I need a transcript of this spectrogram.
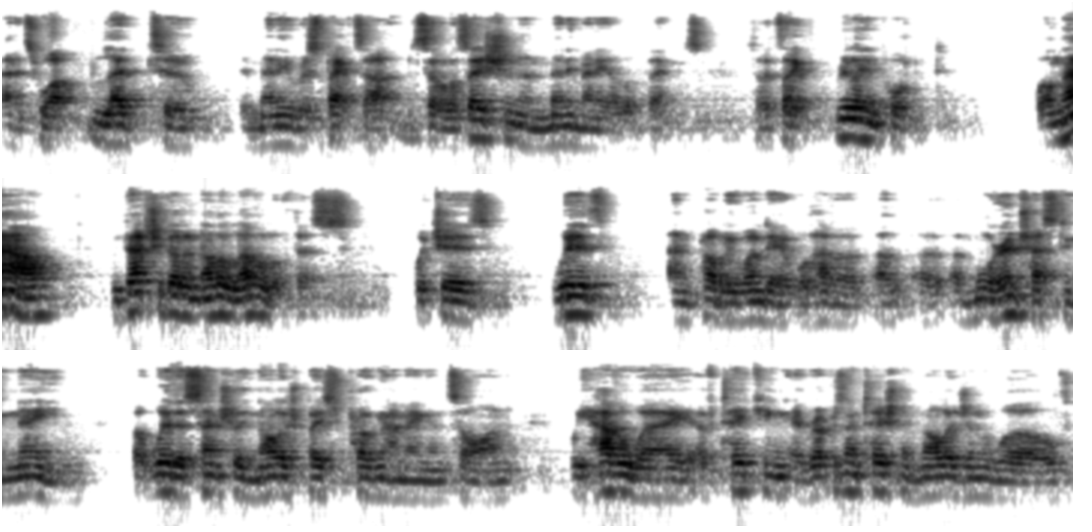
and it's what led to in many respects our civilization and many many other things. So it's like really important. Well, now we've actually got another level of this, which is with and probably one day it will have a, a, a more interesting name, but with essentially knowledge based programming and so on we have a way of taking a representation of knowledge in the world.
